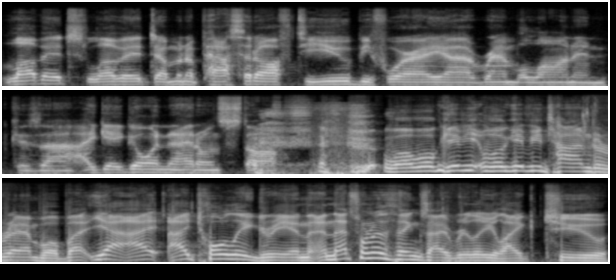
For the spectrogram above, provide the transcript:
love it love it. I'm gonna pass it off to you before i uh, ramble on and because uh, i get going and i don't stop. Well we'll give you we'll give you time to ramble but yeah i i totally agree and and that's one of the things i really like to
